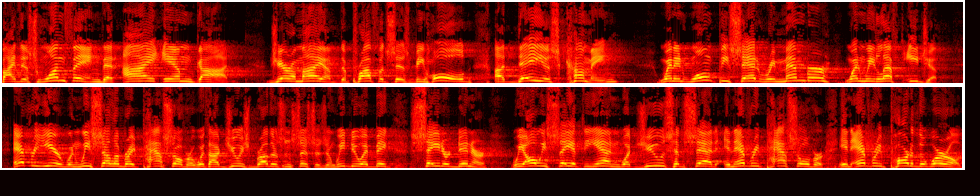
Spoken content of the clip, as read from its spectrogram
by this one thing that I am God. Jeremiah, the prophet says, Behold, a day is coming when it won't be said, Remember when we left Egypt. Every year when we celebrate Passover with our Jewish brothers and sisters and we do a big Seder dinner, we always say at the end what Jews have said in every Passover in every part of the world.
